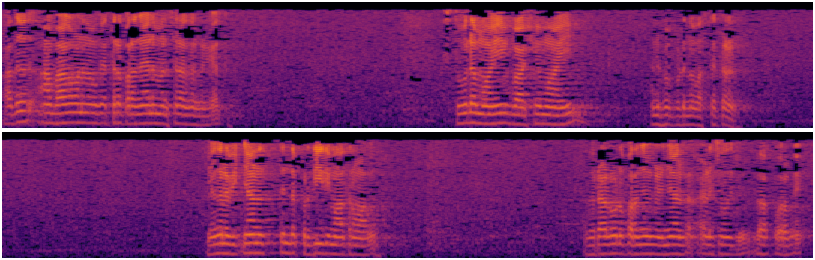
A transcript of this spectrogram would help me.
അത് ആ ഭാഗമാണ് നമുക്ക് എത്ര പറഞ്ഞാലും മനസ്സിലാക്കാൻ കഴിയാത്തത്. സ്ഥൂലമായി ബാഹ്യമായി അനുഭവപ്പെടുന്ന വസ്തുക്കൾ. എങ്ങനെ വിജ്ഞാനത്തിന്റെ പ്രതീതി മാത്രമാകും? അതൊരാളോട് പറഞ്ഞു കഴിഞ്ഞാൽ അയാൾ ചോദിച്ചു പുറമെ.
